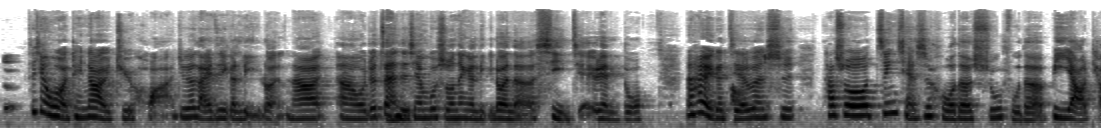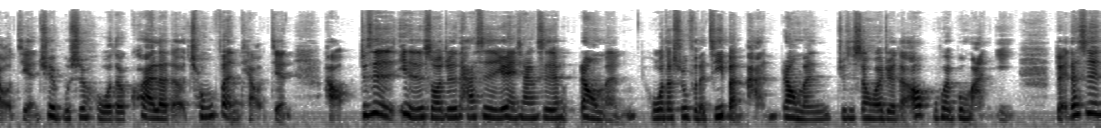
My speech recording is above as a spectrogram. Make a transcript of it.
的。之前我有听到一句话，就是来自一个理论，然后嗯，我就暂时先不说那个理论的细节，有点多。那还有一个结论是，他说金钱是活得舒服的必要条件，却不是活得快乐的充分条件。好，就是意思是说，就是它是有点像是让我们活得舒服的基本盘，让我们就是生活觉得哦不会不满意。对，但是。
